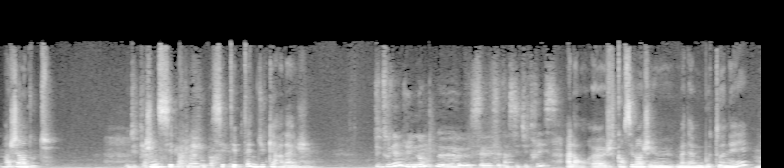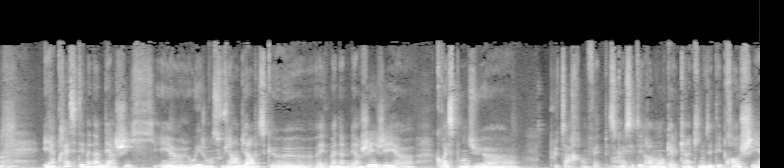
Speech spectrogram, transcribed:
Non. Ah, j'ai un doute. Ou du car- Je ne sais carrelage plus. parquet. C'était peut-être du carrelage. Tu te souviens du nom de ce- cette institutrice? Alors, euh, jusqu'en C20, j'ai eu Madame Boutonnet. Ouais. Et après, c'était Madame Berger. Et euh, oui, je m'en souviens bien parce que euh, avec Madame Berger, j'ai euh, correspondu plus tard en fait, parce Ouais. que c'était vraiment quelqu'un qui nous était proche. Et.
